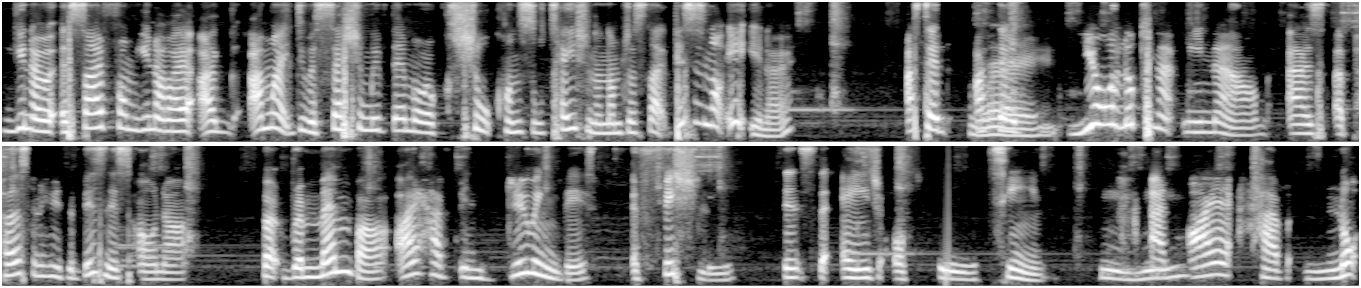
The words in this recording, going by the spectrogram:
you know, aside from, you know, I, I I might do a session with them or a short consultation, and I'm just like, this is not it, you know. I said, I right. said, you're looking at me now as a person who's a business owner, but remember, I have been doing this officially since the age of 14. Mm-hmm. And I have not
